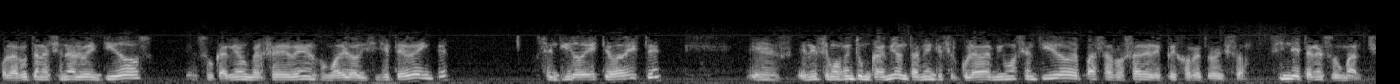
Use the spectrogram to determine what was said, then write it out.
por la ruta nacional 22 en su camión Mercedes-Benz modelo 1720, sentido este-oeste, en ese momento un camión también que circulaba en el mismo sentido pasa a rozar el espejo retrovisor sin detener su marcha.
